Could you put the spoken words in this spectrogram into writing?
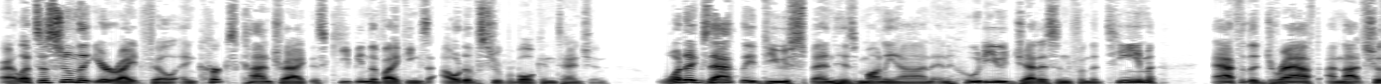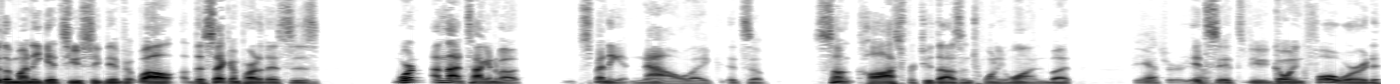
All right, let's assume that you're right, Phil, and Kirk's contract is keeping the Vikings out of Super Bowl contention. What exactly do you spend his money on, and who do you jettison from the team? After the draft, I'm not sure the money gets you significant. Well, the second part of this is we're, I'm not talking about spending it now. Like, it's a sunk cost for 2021, but The answer, yeah. it's it's going forward.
